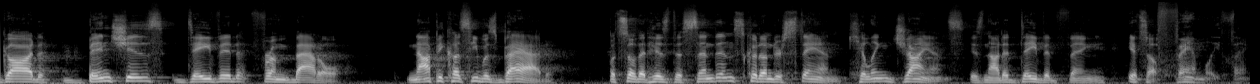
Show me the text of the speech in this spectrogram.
God benches David from battle, not because he was bad, but so that his descendants could understand killing giants is not a David thing, it's a family thing.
